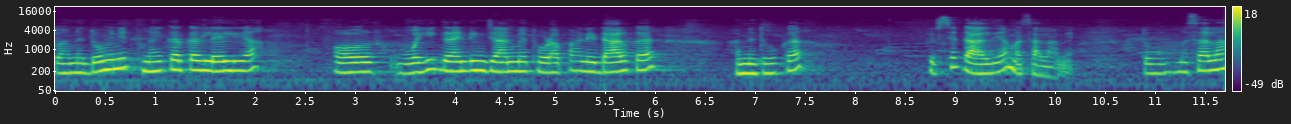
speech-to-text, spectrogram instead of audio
तो हमने दो मिनट भुनाई कर कर ले लिया और वही ग्राइंडिंग जार में थोड़ा पानी डालकर हमने धोकर फिर से डाल दिया मसाला में। तो मसाला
